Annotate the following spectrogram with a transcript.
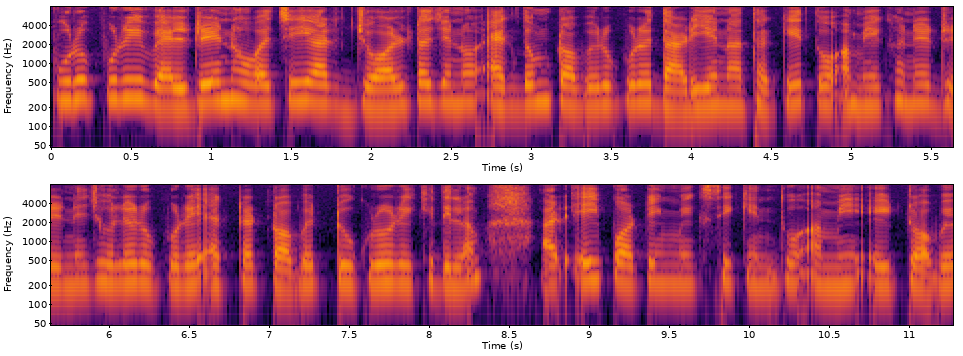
পুরোপুরি ওয়েল ড্রেন হওয়া চাই আর জলটা যেন একদম টবের উপরে দাঁড়িয়ে না থাকে, তো আমি এখানে ড্রেনেজ হোলের উপরে একটা টবের টুকরো রেখে দিলাম। আর এই পটিং মিক্সি কিন্তু আমি এই টবে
